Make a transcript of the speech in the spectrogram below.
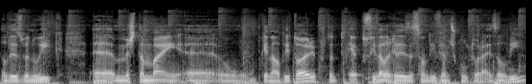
a Lisbon Week, uh, mas também uh, um pequeno auditório, portanto é possível a realização de eventos culturais ali.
